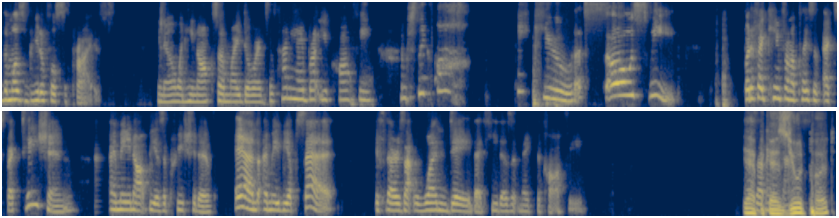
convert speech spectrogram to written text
the most beautiful surprise. You know, when he knocks on my door and says, honey, I brought you coffee. I'm just like, oh, thank you. That's so sweet. But if I came from a place of expectation, I may not be as appreciative and I may be upset if there's that one day that he doesn't make the coffee. Yeah, because you would put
